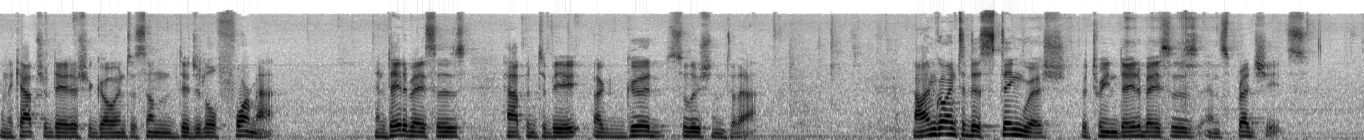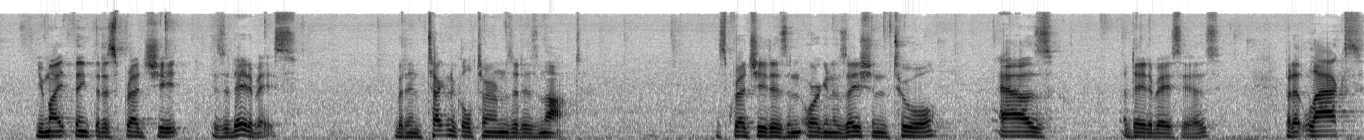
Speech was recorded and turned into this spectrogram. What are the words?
And the captured data should go into some digital format. And databases happen to be a good solution to that. Now I'm going to distinguish between databases and spreadsheets. You might think that a spreadsheet is a database, but in technical terms it is not. A spreadsheet is an organization tool as a database is, but it lacks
